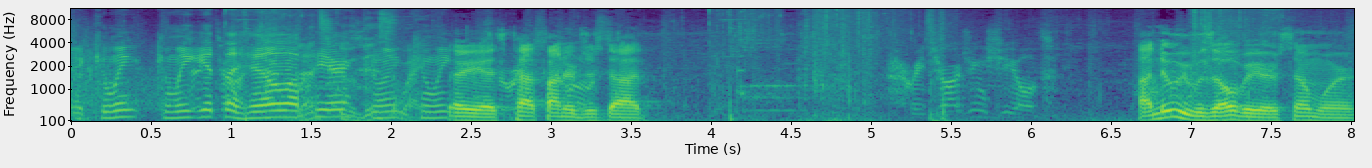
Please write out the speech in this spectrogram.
Yeah, can we can we get the hill up here? go Can this we can we? There he is. Pathfinder just died. Recharging shields. I knew he was over here somewhere.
